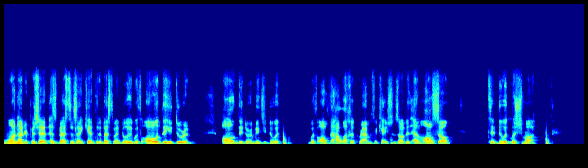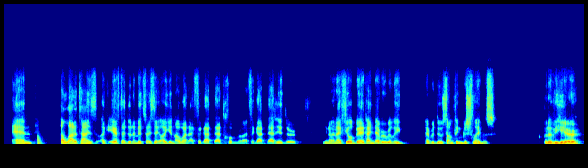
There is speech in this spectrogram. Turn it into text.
100% as best as I can, to the best of my ability, with all of the hidurim. All of the hidurim means you do it with all the halachic ramifications of it, and also to do it lishma. And a lot of times, like after I do the mitzvah, I say, "Oh, you know what? I forgot that chumrah. I forgot that hidur." You know, and I feel bad. I never really ever do something b'shlemus. But over here,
